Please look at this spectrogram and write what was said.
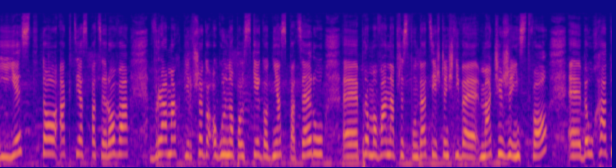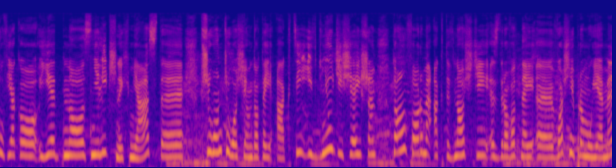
i jest to akcja spacerowa w ramach pierwszego ogólnopolskiego Dnia Spaceru, e, promowana przez Fundację Szczęśliwe Macierzyństwo. E, Bełchatów jako jedno z nielicznych miast przyłączyło się do tej akcji i w dniu dzisiejszym tą formę aktywności zdrowotnej właśnie promujemy.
